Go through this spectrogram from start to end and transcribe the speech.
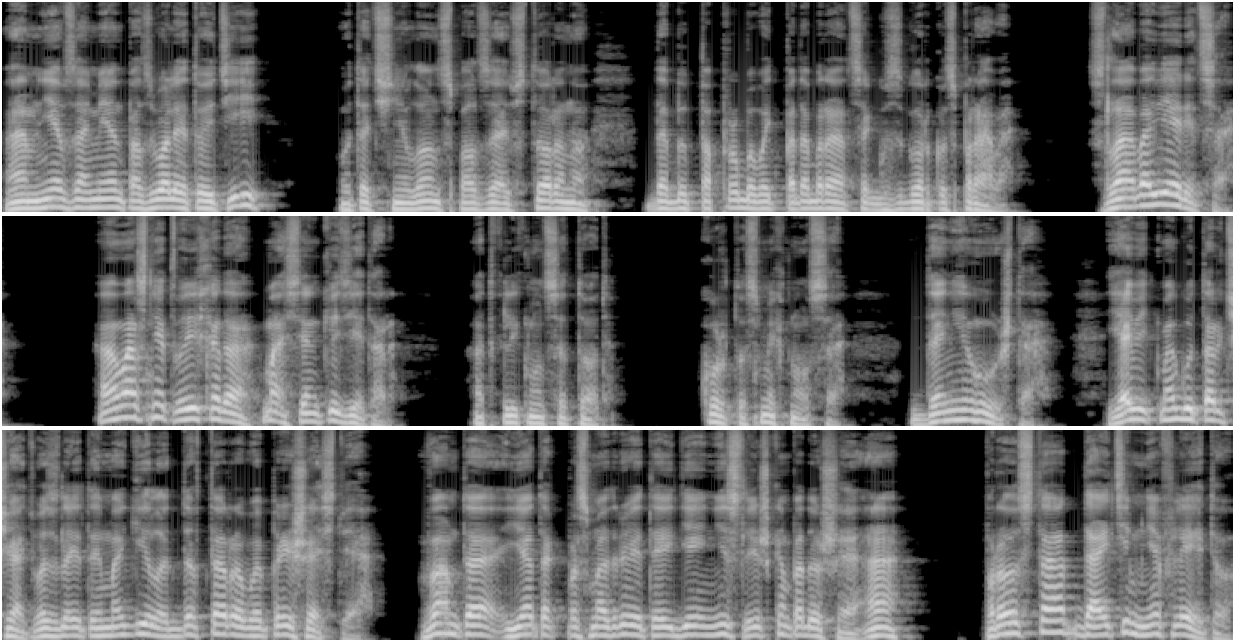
«А мне взамен позволят уйти?» — уточнил он, сползая в сторону, дабы попробовать подобраться к взгорку справа. «Слабо верится». «А у вас нет выхода, мастер-инквизитор», — откликнулся тот. Курт усмехнулся. «Да неужто? Я ведь могу торчать возле этой могилы до второго пришествия. Вам-то, я так посмотрю, эта идея не слишком по душе, а? Просто отдайте мне флейту»,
